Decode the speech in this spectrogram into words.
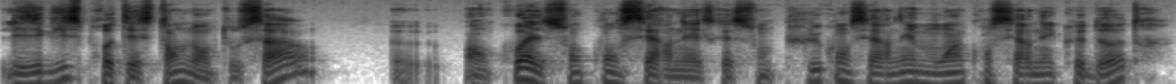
Les églises protestantes dans tout ça, en quoi elles sont concernées? Est-ce qu'elles sont plus concernées, moins concernées que d'autres?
